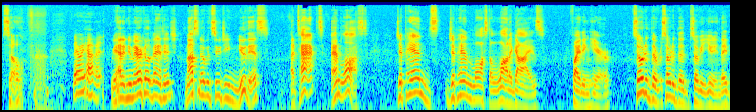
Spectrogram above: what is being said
So, There we have it. we had a numerical advantage. Masanobu Tsuji knew this, attacked, and lost. Japan's Japan lost a lot of guys fighting here. So did the so did the Soviet Union. They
